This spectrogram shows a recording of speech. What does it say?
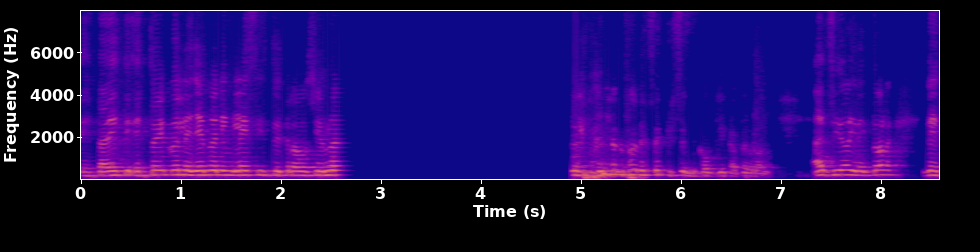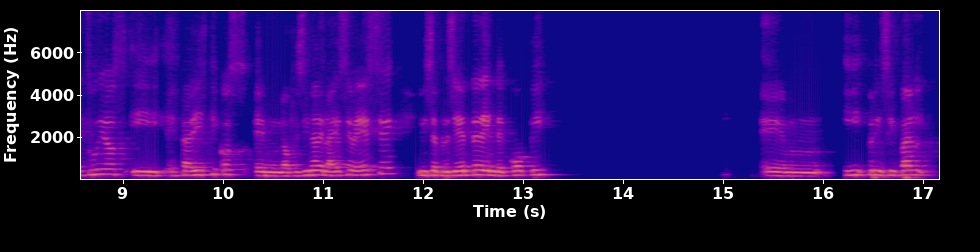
estoy leyendo en inglés y estoy traduciendo en español, parece que se me complica, perdón. Ha sido director de estudios y estadísticos en la oficina de la SBS vicepresidente de Indecopi em, y principal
